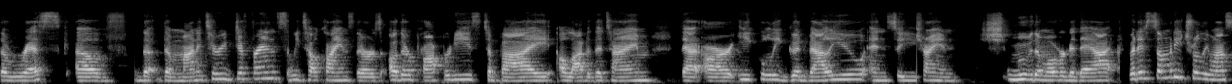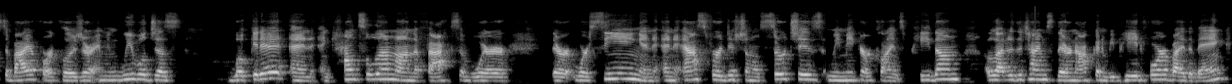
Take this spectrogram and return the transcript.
the risk of the, the monetary difference. We tell clients there's other properties to buy a lot of the time that are equally good value. And so you try and move them over to that. But if somebody truly wants to buy a foreclosure, I mean, we will just look at it and, and counsel them on the facts of where they're, we're seeing and, and ask for additional searches. We make our clients pay them. A lot of the times they're not going to be paid for by the bank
